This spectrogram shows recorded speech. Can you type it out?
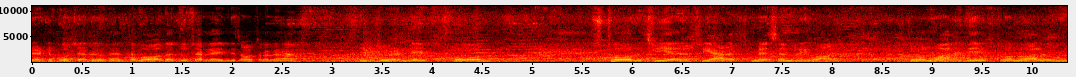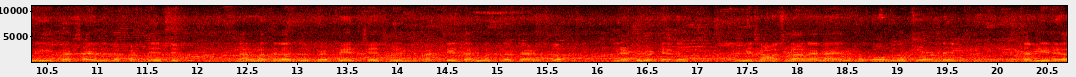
లెడ్ పోసారు ఎంత బాగుందో చూసారుగా ఇన్ని సంవత్సరాలైనా ఇది చూడండి stone stone CRS masonry wall stone wall ఇది. స్టోన్ వాల్ నీట్గా సైజులో కట్ చేసి దాని మధ్యలో పేర్ చేసి కట్టి దాని మధ్యలో జాయింట్స్లో లెడ్ పెట్టారు. ఎన్ని సంవత్సరాలైనా ఎంత బాగుందో చూడండి. ఎంత నీట్గా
